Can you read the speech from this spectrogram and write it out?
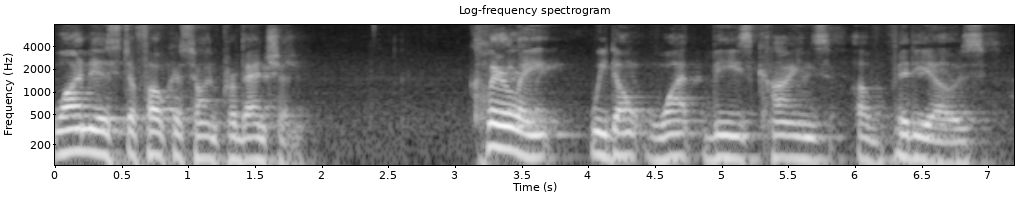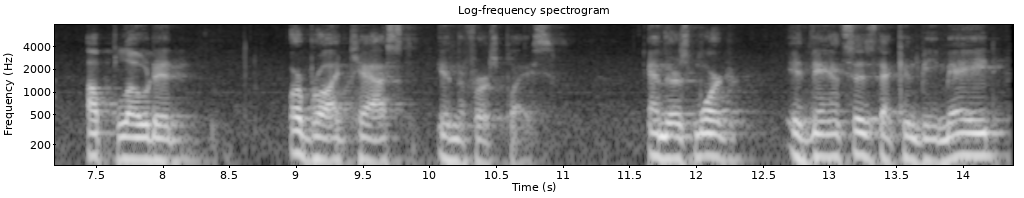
One is to focus on prevention. Clearly, we don't want these kinds of videos uploaded or broadcast in the first place. And there's more advances that can be made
